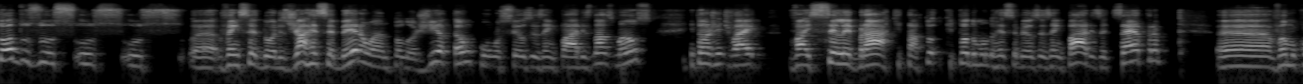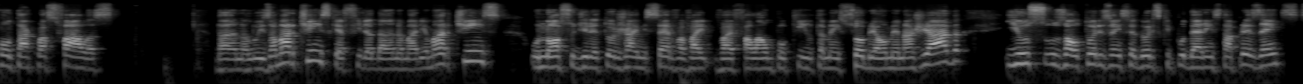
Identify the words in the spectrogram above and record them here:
todos os, os, os uh, vencedores já receberam a antologia, estão com os seus exemplares nas mãos, então a gente vai, vai celebrar que, tá to, que todo mundo recebeu os exemplares, etc. Uh, vamos contar com as falas da Ana Luísa Martins, que é filha da Ana Maria Martins. O nosso diretor Jaime Serva vai, vai falar um pouquinho também sobre a homenageada. E os, os autores vencedores que puderem estar presentes,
